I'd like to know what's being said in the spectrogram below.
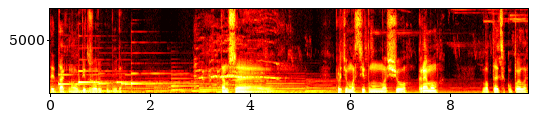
Та й так, на обід жоріку буде. Там ще проти мастіту мащу кремом в аптеці купили.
